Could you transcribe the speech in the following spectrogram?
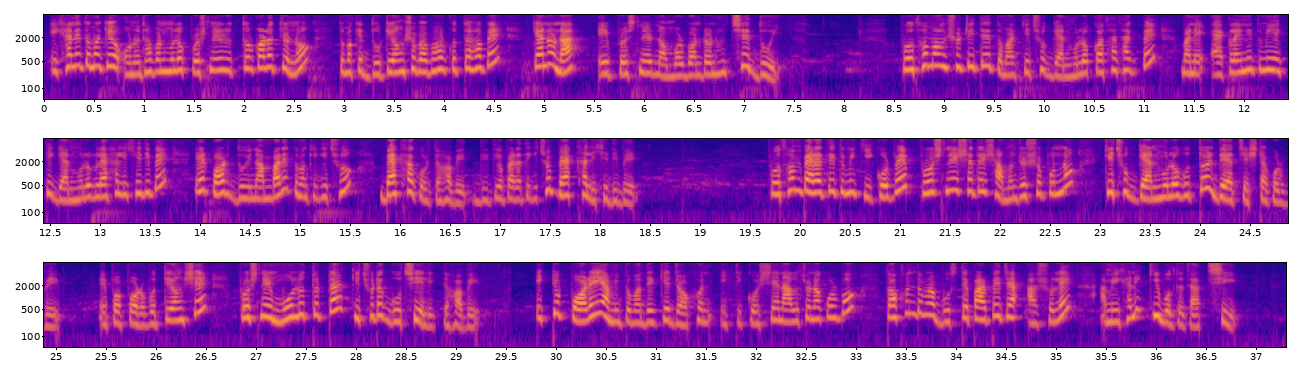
এখানে তোমাকে অনুধাবনমূলক প্রশ্নের উত্তর করার জন্য তোমাকে দুটি অংশ ব্যবহার করতে হবে, কেননা এই প্রশ্নের নম্বর বন্টন হচ্ছে দুই। প্রথম অংশটিতে তোমার কিছু জ্ঞানমূলক কথা থাকবে মানে এক লাইনে তুমি একটি জ্ঞানমূলক লেখা লিখে দিবে, এরপর দুই নাম্বারে তোমাকে কিছু ব্যাখ্যা করতে হবে, দ্বিতীয় প্যারাতে কিছু ব্যাখ্যা লিখে দিবে। প্রথম প্যারাতে তুমি কি করবে? প্রশ্নের সাথে সামঞ্জস্যপূর্ণ কিছু জ্ঞানমূলক উত্তর দেওয়ার চেষ্টা করবে। এরপর পরবর্তী অংশে প্রশ্নের মূল উত্তরটা কিছুটা গুছিয়ে লিখতে হবে। একটু পরেই আমি তোমাদেরকে যখন একটি কোশ্চেন আলোচনা করব, তখন তোমরা বুঝতে পারবে যে আসলে আমি এখানে কি বলতে চাচ্ছি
